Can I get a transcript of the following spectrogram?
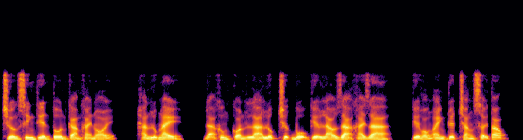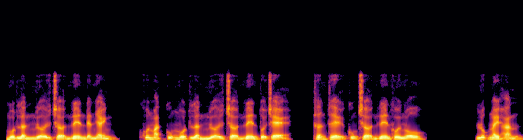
Trường sinh tiên tôn cảm khái nói, hắn lúc này đã không còn là lúc trước bộ kia lão giả khai ra, kia bóng ánh tuyết trắng sợi tóc, một lần nữa trở nên đen nhánh, khuôn mặt cũng một lần nữa trở nên tuổi trẻ, thân thể cũng trở nên khôi ngô. Lúc này hắn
